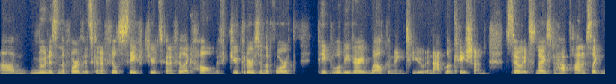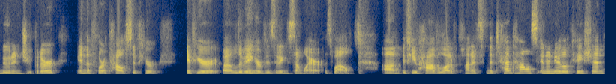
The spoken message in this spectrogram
um, moon is in the fourth it's going to feel safe to you it's going to feel like home. If jupiter's in the fourth people will be very welcoming to you in that location. So it's nice to have planets like moon and jupiter in the fourth house if you're if you're uh, living or visiting somewhere as well um, if you have a lot of planets in the 10th house in a new location,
